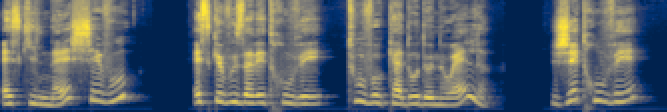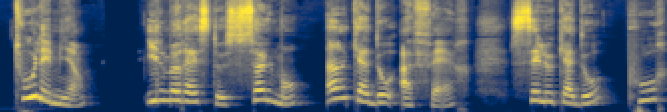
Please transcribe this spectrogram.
est-ce qu'il neige chez vous? Est-ce que vous avez trouvé tous vos cadeaux de Noël? J'ai trouvé tous les miens. Il me reste seulement un cadeau à faire. C'est le cadeau pour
